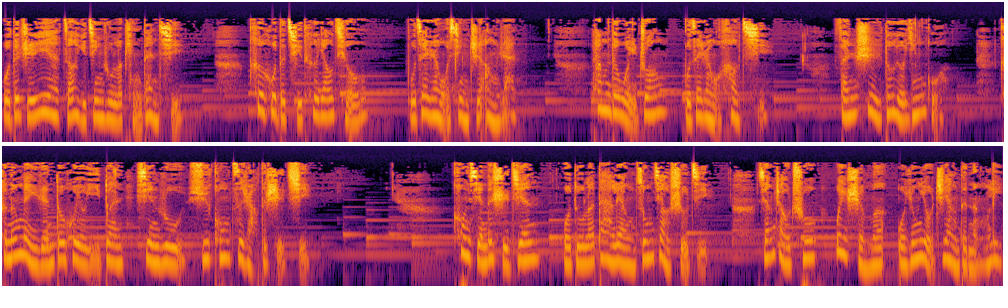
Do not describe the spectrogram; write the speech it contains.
我的职业早已进入了平淡期，客户的奇特要求不再让我兴致盎然，他们的伪装不再让我好奇。凡事都有因果。可能每人都会有一段陷入虚空自扰的时期。空闲的时间，我读了大量宗教书籍，想找出为什么我拥有这样的能力，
